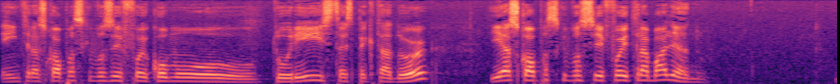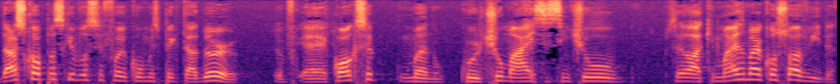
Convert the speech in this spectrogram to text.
entre as Copas que você foi como turista, espectador, e as Copas que você foi trabalhando. Das Copas que você foi como espectador, é, qual que você, mano, curtiu mais, se sentiu, sei lá, que mais marcou sua vida?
